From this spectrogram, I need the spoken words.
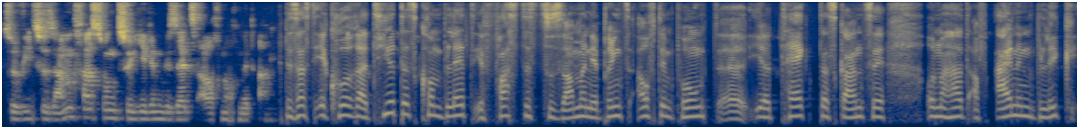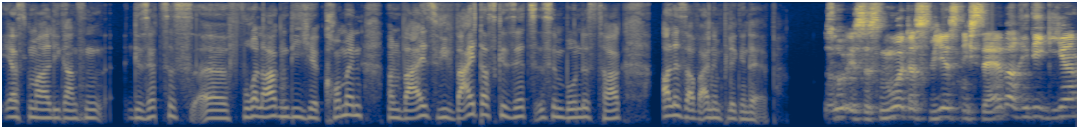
sowie Zusammenfassungen zu jedem Gesetz auch noch mit an. Das heißt, ihr kuratiert das komplett, ihr fasst es zusammen, ihr bringt es auf den Punkt, äh, ihr taggt das Ganze und man hat auf einen Blick erstmal die ganzen Gesetzesvorlagen, äh, die hier kommen. Man weiß, wie weit das Gesetz ist im Bundestag. Alles auf einen Blick in der App. So ist es nur, dass wir es nicht selber redigieren,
